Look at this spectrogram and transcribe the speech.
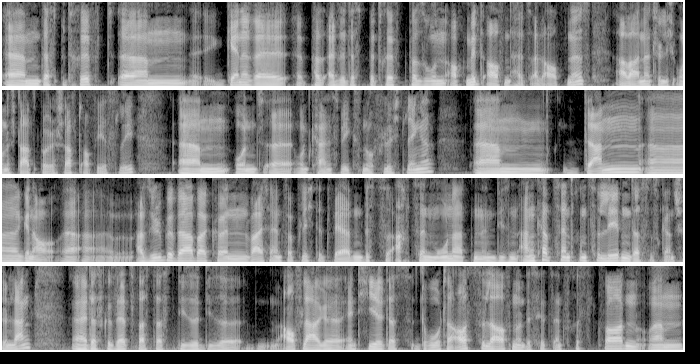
Ähm, das betrifft ähm, generell, äh, also das betrifft Personen auch mit Aufenthaltserlaubnis, aber natürlich ohne Staatsbürgerschaft, obviously, ähm, und, äh, und keineswegs nur Flüchtlinge. Ähm, dann, äh, genau, äh, äh, Asylbewerber können weiterhin verpflichtet werden, bis zu 18 Monaten in diesen Ankerzentren zu leben. Das ist ganz schön lang. Äh, das Gesetz, was das, diese, diese Auflage enthielt, das drohte auszulaufen und ist jetzt entfristet worden. Ähm,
